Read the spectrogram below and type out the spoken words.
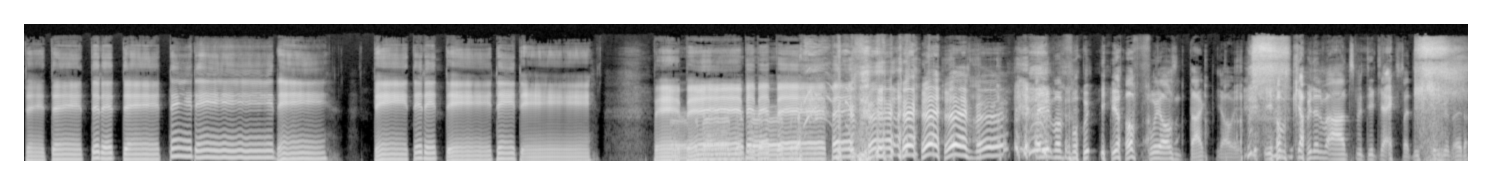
De, de, de, de, de, de, de, de. De, de, de, de, de, de. Bä, bä, bä, bä, bä, bä. ich, war voll, ich hab voll aus dem Takt, glaube ich. Ich hab, glaube ich, nicht mal eins mit dir gleichzeitig gesungen, Alter.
